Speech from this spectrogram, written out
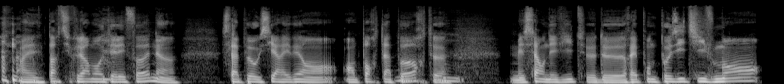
Ouais, particulièrement au téléphone. Ça peut aussi arriver en, en porte-à-porte. Mm. Mais ça, on évite de répondre positivement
